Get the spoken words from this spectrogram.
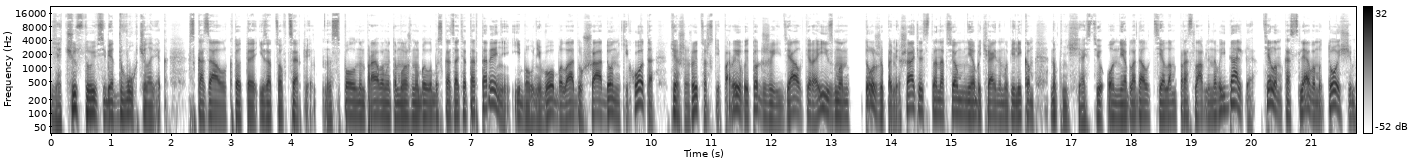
«Я чувствую в себе двух человек», — сказал кто-то из отцов церкви. С полным правом это можно было бы сказать о Тартарене, ибо у него была душа Дон Кихота, те же рыцарские порывы, тот же идеал героизма, тоже помешательство на всем необычайном и великом, но, к несчастью, он не обладал телом прославленного Идальга, телом костлявым и тощим,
